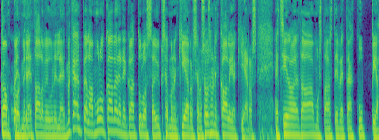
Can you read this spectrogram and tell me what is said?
kamppeet okay. menee talviunille. Et mä käyn pelaamaan, mulla on kavereiden kanssa tulossa yksi semmoinen kierros, se on semmoinen kaljakierros, että siinä aletaan aamusta asti vetää kuppia.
